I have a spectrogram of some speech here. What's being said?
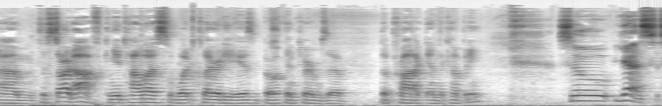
Um, to start off, can you tell us what Clarity is, both in terms of the product and the company? So, yes,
